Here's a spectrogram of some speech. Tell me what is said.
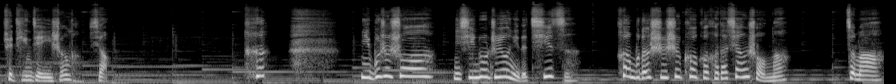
却听见一声冷笑：“哼，你不是说你心中只有你的妻子，恨不得时时刻刻和她相守吗？怎么，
